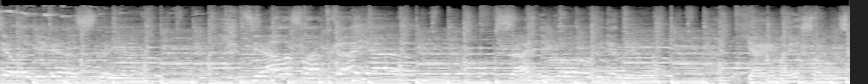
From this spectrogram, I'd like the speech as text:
тело небесное, тело сладкое, всадник огненный, я и мое солнце.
